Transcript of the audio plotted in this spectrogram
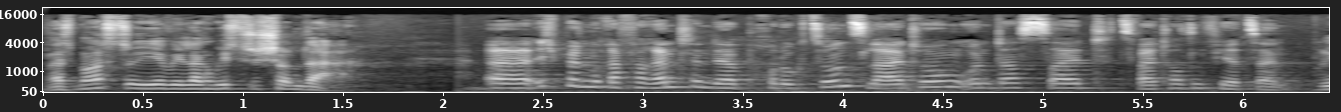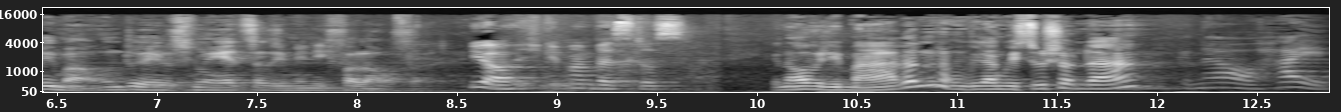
Was machst du hier? Wie lange bist du schon da? Äh, ich bin Referentin der Produktionsleitung und das seit 2014. Prima. Und du hilfst mir jetzt, dass ich mich nicht verlaufe. Ja, ich gebe mein Bestes. Genau wie die Maren. Und wie lange bist du schon da? Genau, hi.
